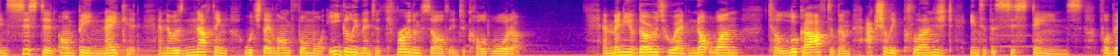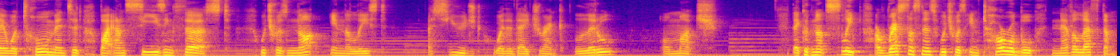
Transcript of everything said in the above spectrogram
insisted on being naked, and there was nothing which they longed for more eagerly than to throw themselves into cold water. And many of those who had not one to look after them actually plunged into the cistines, for they were tormented by unceasing thirst, which was not in the least assuaged whether they drank little or much. They could not sleep, a restlessness which was intolerable never left them.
